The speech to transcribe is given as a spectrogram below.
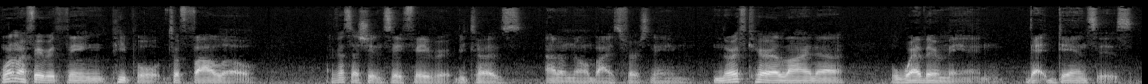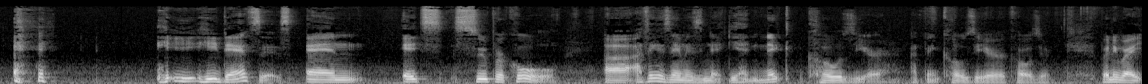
One of my favorite thing people to follow, I guess I shouldn't say favorite because I don't know him by his first name. North Carolina weatherman that dances. he he dances and it's super cool. Uh, I think his name is Nick. Yeah, Nick Kosir. I think Kosir Kosir. But anyway,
